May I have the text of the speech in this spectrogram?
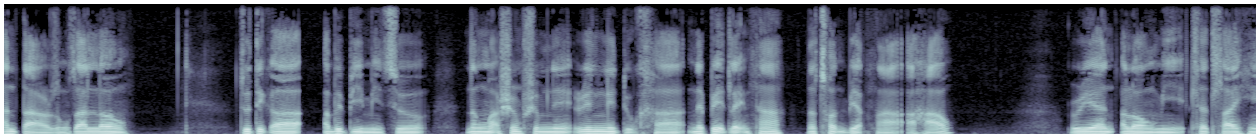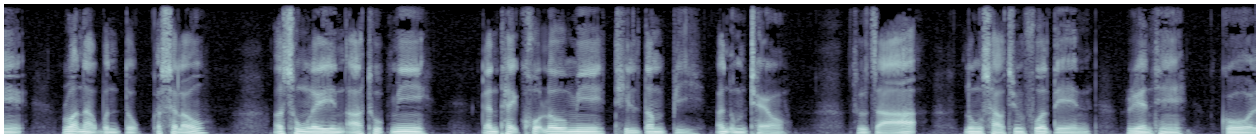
อันตารงสารลงจุดติกาอบิปีมีสูนังมาชิมชิมนี่เรียนไงตัวคาในเป็ดไหลนานาชนเบียกนาอาหาวเรียนอลองมีเล็ดลายเฮรวดหนักบนตกกระเสลาอสุงเลนอาทุบมีกันไทโคโลมีทิลตัมปีอันอุ้มแถวสุจาลุงสาวชิมฟัวเตนเรียนเฮ kol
